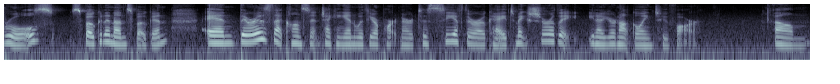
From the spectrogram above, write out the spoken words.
rules spoken and unspoken and there is that constant checking in with your partner to see if they're okay to make sure that you know you're not going too far. Um,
